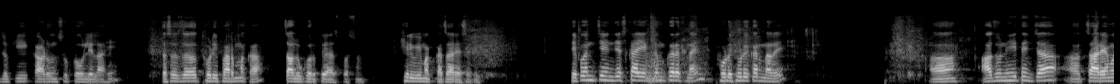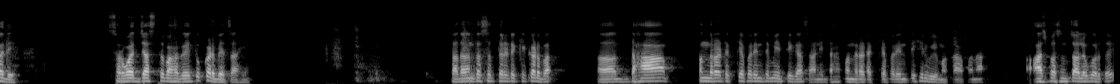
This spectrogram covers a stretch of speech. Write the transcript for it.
जो की काढून सुकवलेला आहे. तसंच थोडीफार मका चालू करतोय आजपासून हिरवी मक्का चाऱ्यासाठी. ते पण चेंजेस काय एकदम करत नाही थोडे थोडे करणार आहे. अजूनही त्यांच्या चाऱ्यामध्ये सर्वात जास्त भाग आहे तो कडब्याचा आहे. साधारणतः सत्तर टक्के कडबा दहा पंधरा टक्क्यापर्यंत मेथी घास आणि दहा पंधरा टक्क्यापर्यंत हिरवी मका आपण आजपासून चालू करतोय.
